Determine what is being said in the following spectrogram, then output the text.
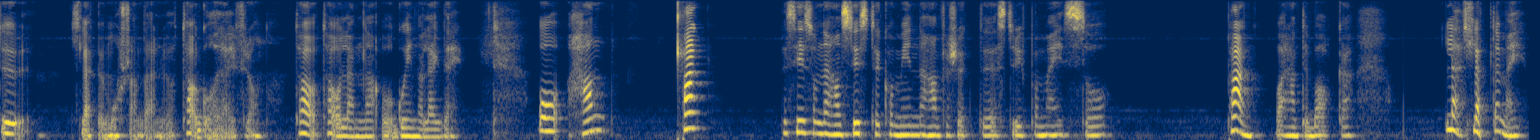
du släpper morsan där nu och ta och gå därifrån. Ta, ta och lämna och gå in och lägg dig. Och han, pang! Precis som när hans syster kom in när han försökte strypa mig så pang var han tillbaka. Släppte mig.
